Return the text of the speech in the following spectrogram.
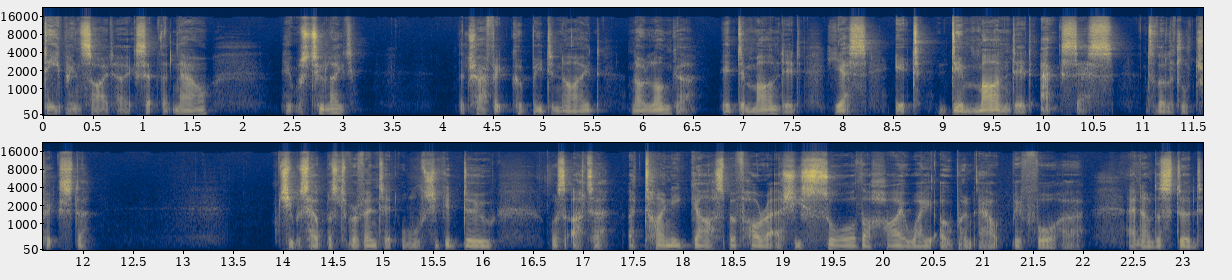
deep inside her, except that now it was too late. The traffic could be denied no longer. It demanded, yes, it demanded access to the little trickster. She was helpless to prevent it. All she could do was utter a tiny gasp of horror as she saw the highway open out before her and understood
